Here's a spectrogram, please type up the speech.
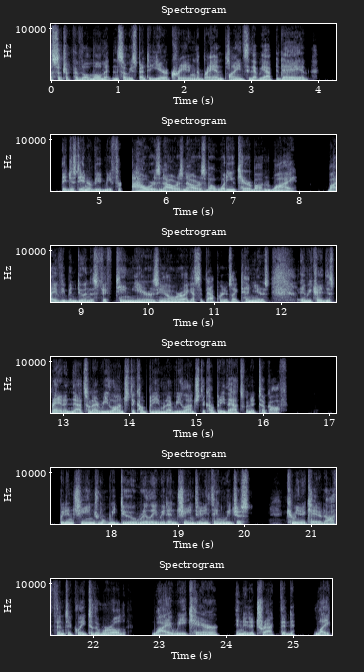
such a pivotal moment. And so we spent a year creating the brand Pliancy that we have today. And they just interviewed me for hours and hours and hours about what do you care about and why? Why have you been doing this 15 years? You know, or I guess at that point it was like 10 years. And we created this brand. And that's when I relaunched the company. And when I relaunched the company, that's when it took off. We didn't change what we do really. We didn't change anything. We just communicated authentically to the world why we care. And it attracted like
